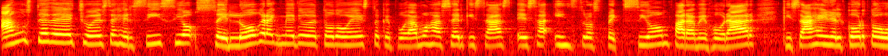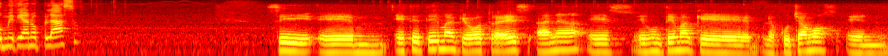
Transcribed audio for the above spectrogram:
¿Han ustedes hecho ese ejercicio? ¿Se logra en medio de todo esto que podamos hacer quizás esa introspección para mejorar quizás en el corto o mediano plazo? Sí, em, este tema que vos traes, Ana, es, un tema que lo escuchamos en,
